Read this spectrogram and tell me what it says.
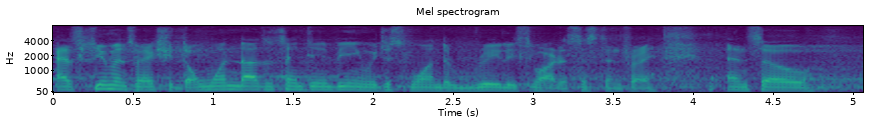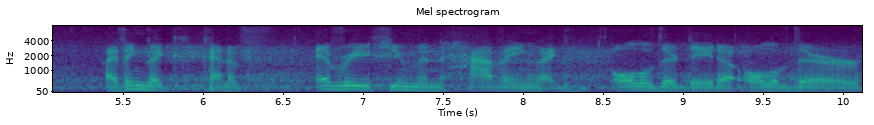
as humans, we actually don't want that as a sentient being. We just want a really smart assistant, right? And so I think like kind of every human having like all of their data, all of their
